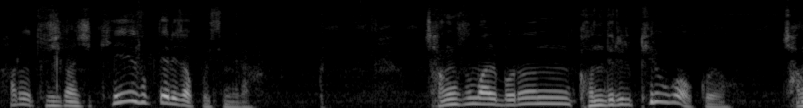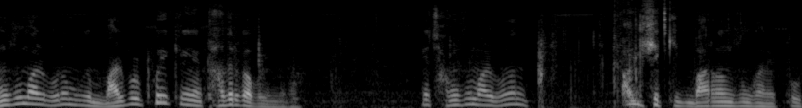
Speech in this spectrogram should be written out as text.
하루에 두 시간씩 계속 때려잡고 있습니다. 장수 말벌은 건드릴 필요가 없고요. 장수 말벌은 그 말벌 포획 그냥 다 들어가 버립니다. 장수 말벌은 아, 이 새끼 말하는 순간에 또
